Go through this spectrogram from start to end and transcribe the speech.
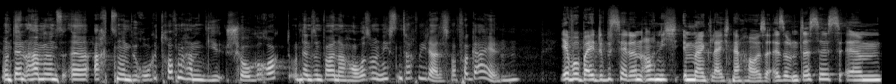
und dann haben wir uns äh, 18 Uhr im Büro getroffen, haben die Show gerockt und dann sind wir nach Hause und nächsten Tag wieder. Das war voll geil. Mhm. Ja, wobei du bist ja dann auch nicht immer gleich nach Hause. Also und das ist, ähm,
